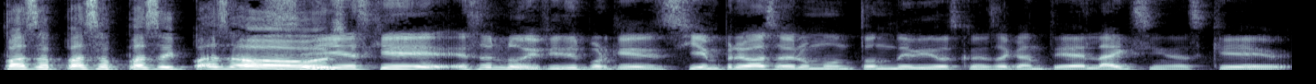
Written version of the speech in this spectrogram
pasa, pasa, pasa y pasa. ¿vos? Sí, es que eso es lo difícil porque siempre vas a ver un montón de videos con esa cantidad de likes y no es que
